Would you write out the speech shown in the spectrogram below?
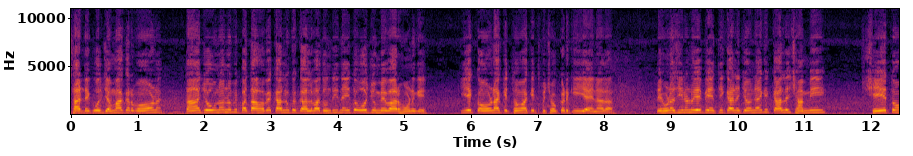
ਸਾਡੇ ਕੋਲ ਜਮ੍ਹਾਂ ਕਰਵਾਉਣ, ਤਾਂ ਜੋ ਉਹਨਾਂ ਨੂੰ ਵੀ ਪਤਾ ਹੋਵੇ ਕੱਲ ਨੂੰ ਕੋਈ ਗੱਲਬਾਤ ਹੁੰਦੀ ਨਹੀਂ ਤਾਂ ਉਹ ਜ਼ਿੰਮੇਵਾਰ ਹੋਣਗੇ ਕਿ ਇਹ ਕੌਣ ਆ, ਕਿੱਥੋਂ ਆ, ਕਿੱਥ ਪਿਛੋਕੜ ਕੀ ਆ ਇਹਨਾਂ ਦਾ। ਤੇ ਹੁਣ ਅਸੀਂ ਇਹਨਾਂ ਨੂੰ ਇਹ ਬੇਨਤੀ ਕਰਨੀ ਚਾਹੁੰਦੇ ਹਾਂ ਕਿ ਕੱਲ ਸ਼ਾਮੀ 6 ਤੋਂ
